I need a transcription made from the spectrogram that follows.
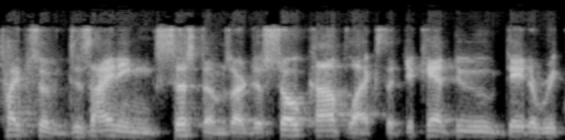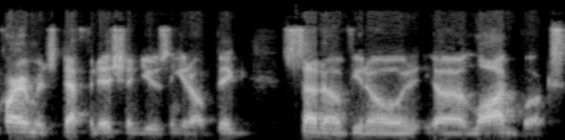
types of designing systems are just so complex that you can't do data requirements definition using you know a big set of you know uh, log books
